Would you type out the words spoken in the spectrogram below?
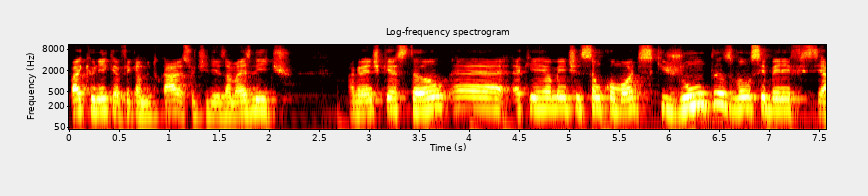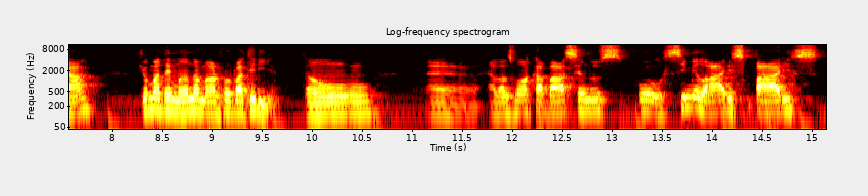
Vai que o níquel fica muito caro, se utiliza mais lítio. A grande questão é, é que realmente são commodities que juntas vão se beneficiar de uma demanda maior por bateria. Então, é, elas vão acabar sendo similares, pares,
